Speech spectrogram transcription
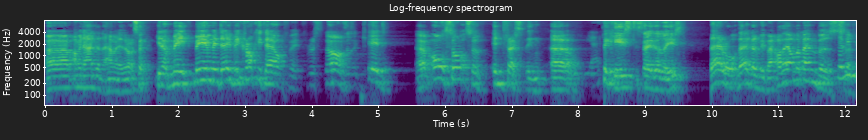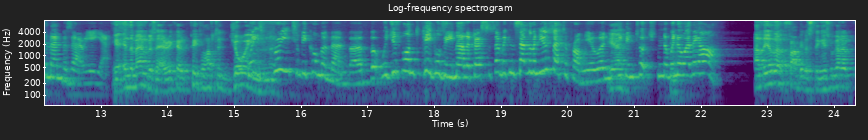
Um, I mean, I don't know how many there are. So, you know, me, me and my Davy Crockett outfit for a start as a kid. Um, all sorts of interesting uh, pickies, to say the least. They're all, they're going to be back. Are they on the members? They're in the members area, yes. Yeah, in the members area, 'cause people have to join. Well, it's free to become a member, but we just want people's email addresses so we can send them a newsletter from you and Yeah. keep in touch and we know where they are. And the other fabulous thing is we're going to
